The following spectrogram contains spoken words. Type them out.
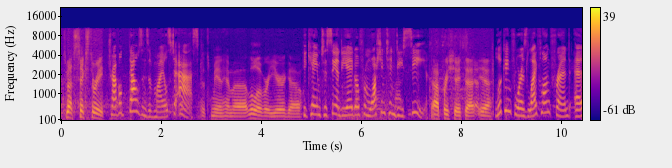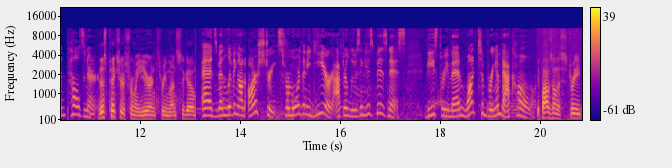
It's about six three. traveled thousands of miles to ask. It's me and him uh, a little over a year ago. He came to San Diego from Washington, D.C., I appreciate that, yeah. looking for his lifelong friend, Ed Pelsner. This picture is from a year and three months ago. Ed's been living on our streets for more than a year after losing his business. These three men want to bring him back home. If I was on the street,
